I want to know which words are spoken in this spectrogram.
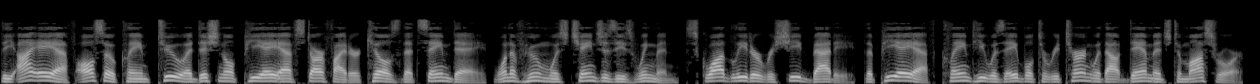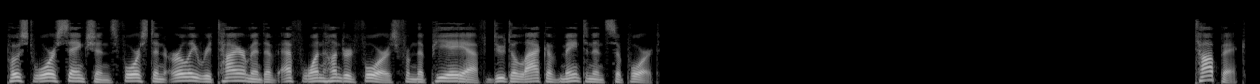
The IAF also claimed two additional PAF starfighter kills that same day, one of whom was Changizi's wingman, squad leader Rashid Bhatti. The PAF claimed he was able to return without damage to Masroor. Post-war sanctions forced an early retirement of F-104s from the PAF due to lack of maintenance support. Topic:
